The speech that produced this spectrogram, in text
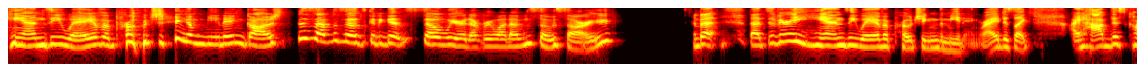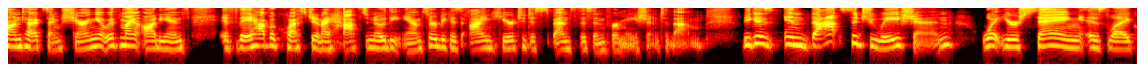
handsy way of approaching a meeting. Gosh, this episode's gonna get so weird, everyone. I'm so sorry. But that's a very handsy way of approaching the meeting, right? Is like, I have this context, I'm sharing it with my audience. If they have a question, I have to know the answer because I'm here to dispense this information to them. Because in that situation, what you're saying is like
